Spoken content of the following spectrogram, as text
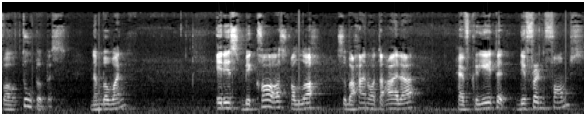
For two purpose. Number one, it is because Allah subhanahu wa ta'ala have created different forms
